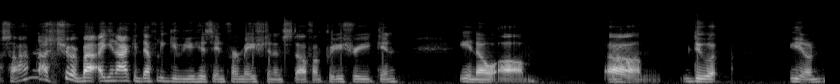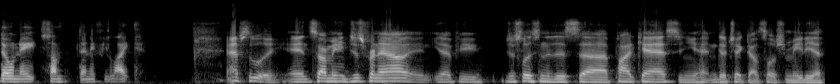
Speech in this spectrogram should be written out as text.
so I'm not sure, but you know, I can definitely give you his information and stuff. I'm pretty sure you can you know, um, um, do it, you know, donate something if you like. Absolutely. And so, I mean, just for now, and you know, if you just listen to this uh, podcast and you hadn't go checked out social media,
